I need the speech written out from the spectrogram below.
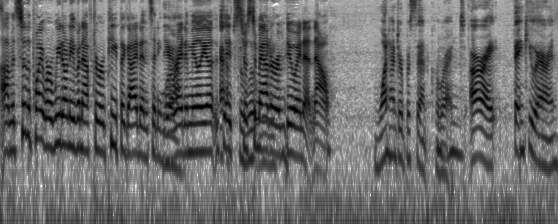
Um, it's to the point where we don't even have to repeat the guidance anymore, yeah, right, Amelia? It's, it's, just a matter of doing it now. 100% correct. Mm -hmm. All right. Thank you, Erin.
